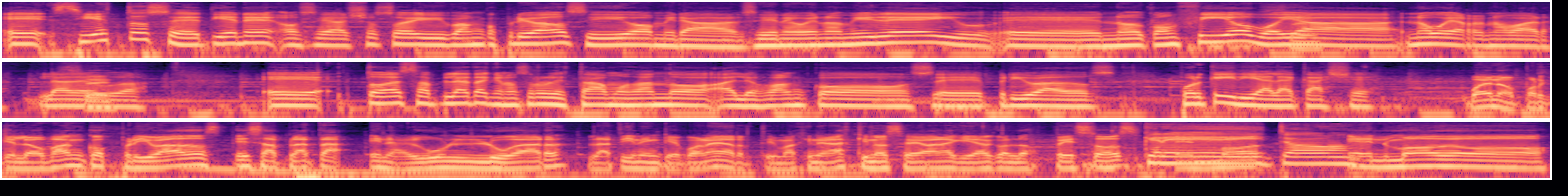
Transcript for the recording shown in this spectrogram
eh, si esto se detiene, o sea, yo soy bancos privados y digo, mira, se viene bueno mi ley, eh, no confío, voy Sí. a, no voy a renovar la Sí. deuda. Eh, toda esa plata que nosotros le estábamos dando a los bancos eh, privados, ¿por qué iría a la calle? Bueno, porque los bancos privados, esa plata en algún lugar la tienen que poner. Te imaginarás que no se van a quedar con los pesos. en mo- Crédito. En, modo,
